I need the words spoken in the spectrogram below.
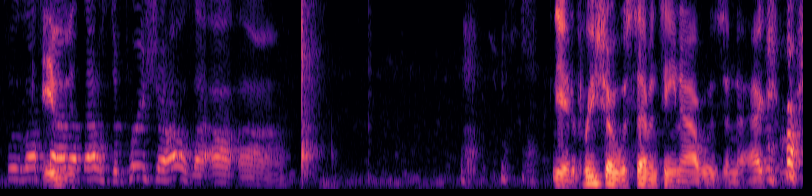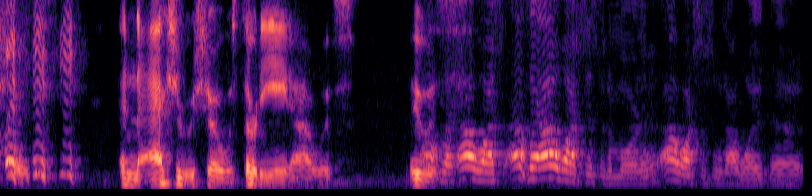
As soon as I found was- out that was the pre-show, I was like, "Uh, uh Yeah, the pre-show was 17 hours, and the actual show, uh and the actual show was 38 hours. It I was like. I'll watch. I was like, I'll watch this in the morning. I'll watch this when I wake up.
